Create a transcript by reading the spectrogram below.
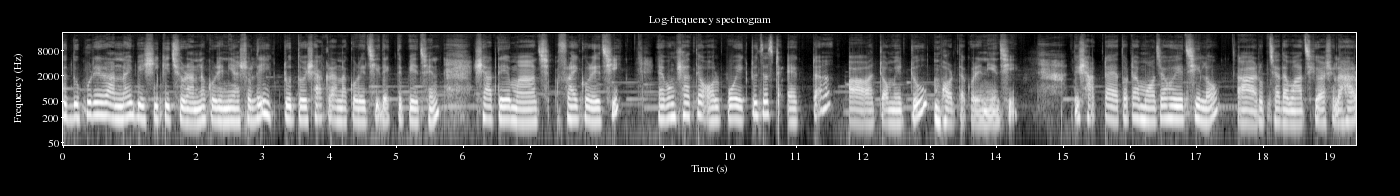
তো দুপুরের রান্নায় বেশি কিছু রান্না করিনি। আসলে একটু তো শাক রান্না করেছি, দেখতে পেয়েছেন। সাথে মাছ ফ্রাই করেছি এবং সাথে অল্প একটু জাস্ট একটা টমেটো ভর্তা করে নিয়েছি। তো শাকটা এতটা মজা হয়েছিল রূপচাঁদা মাছকে আসলে হার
